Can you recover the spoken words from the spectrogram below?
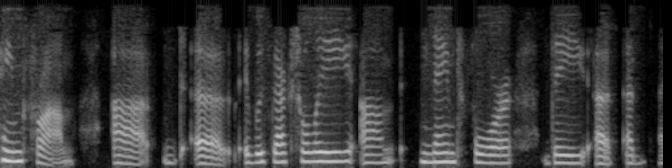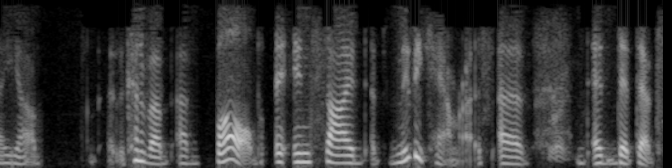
came from. Uh, uh, it was actually um, named for the uh, a, a uh, kind of a, a bulb inside movie cameras. Uh, Right. that that's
